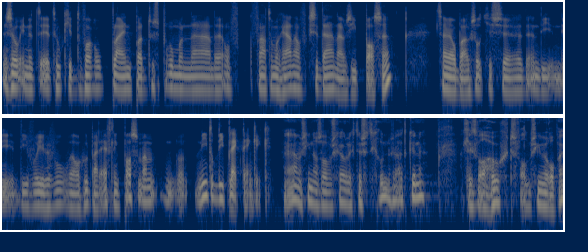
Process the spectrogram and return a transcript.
zo in het, het hoekje Dwarrelplein, Pardoespromenade of Fata Morgana, of ik ze daar nou zie passen. Het zijn wel bouwseltjes die, die, die voor je gevoel wel goed bij de Efteling passen, maar niet op die plek, denk ik. Ja, misschien als wel verscholen tussen het groen zou het kunnen. Het ligt wel hoog, dus valt misschien weer op, hè?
